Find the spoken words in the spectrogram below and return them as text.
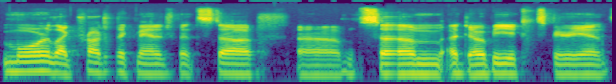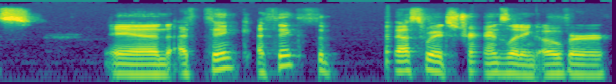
more like project management stuff, um, some Adobe experience, and I think I think the best way it's translating over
